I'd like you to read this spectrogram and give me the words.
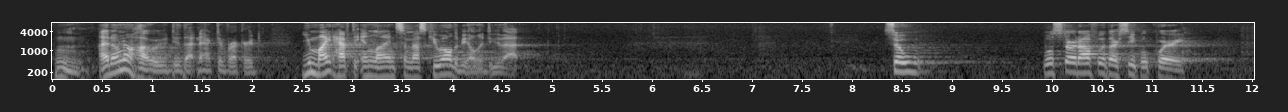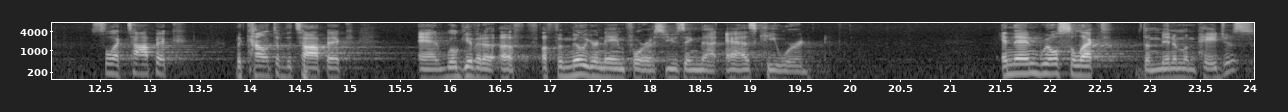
Hmm, I don't know how we would do that in Active Record you might have to inline some SQL to be able to do that. So we'll start off with our SQL query. Select topic, the count of the topic, and we'll give it a, a, a familiar name for us using that as keyword. And then we'll select the minimum pages.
